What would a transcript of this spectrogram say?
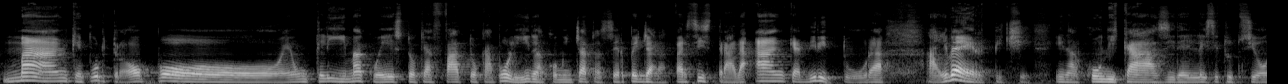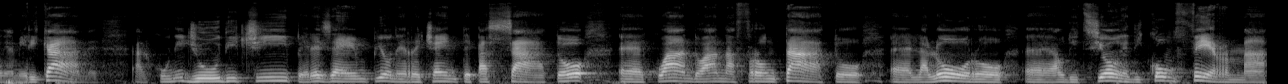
ma anche purtroppo è un clima questo che ha fatto capolino ha cominciato a serpeggiare, a farsi strada anche addirittura ai vertici, in alcuni casi delle istituzioni americane alcuni giudici, per esempio, nel recente passato, eh, quando hanno affrontato eh, la loro eh, audizione di conferma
